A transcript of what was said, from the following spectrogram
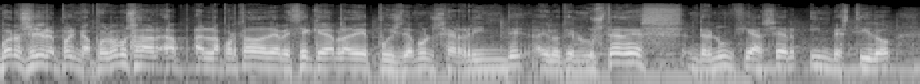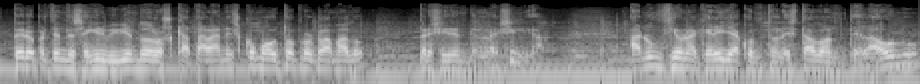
Bueno, señores, pues venga, pues vamos a, a- a la portada de ABC que habla de Puigdemont se rinde, ahí lo tienen ustedes, renuncia a ser investido, pero pretende seguir viviendo de los catalanes como autoproclamado presidente en el exilio. Anuncia una querella contra el Estado ante la ONU,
